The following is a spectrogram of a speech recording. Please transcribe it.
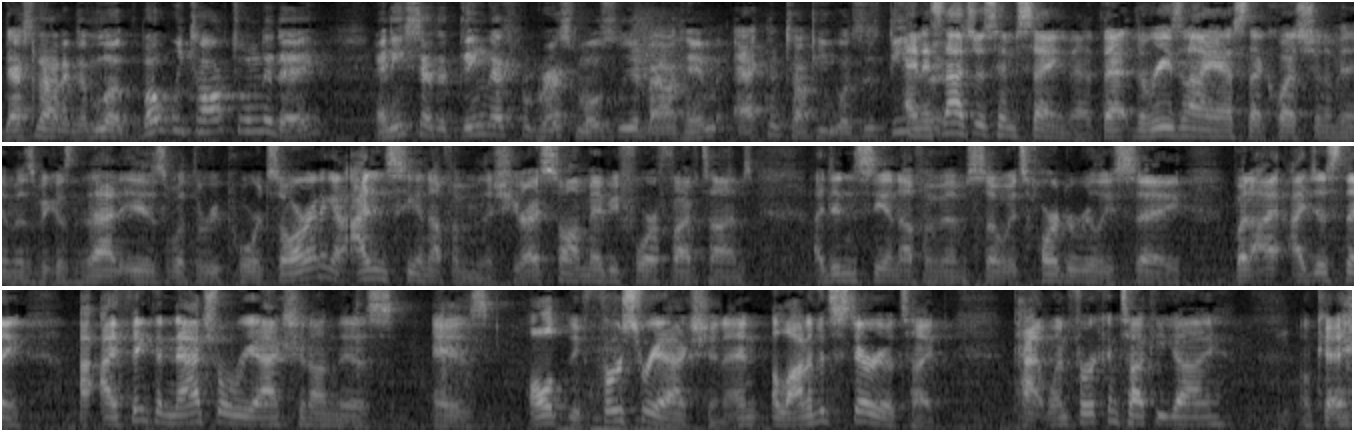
that's not a good look. But we talked to him today. And he said the thing that's progressed mostly about him at Kentucky was his defense. And it's not just him saying that. That the reason I asked that question of him is because that is what the reports are. And again, I didn't see enough of him this year. I saw him maybe four or five times. I didn't see enough of him, so it's hard to really say. But I, I just think I, I think the natural reaction on this is all the first reaction, and a lot of it's stereotype. Pat went for a Kentucky guy. Okay,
